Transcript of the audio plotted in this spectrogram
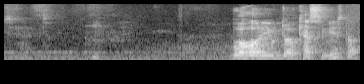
som hänt. Vad har ni gjort av Casimirs då?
